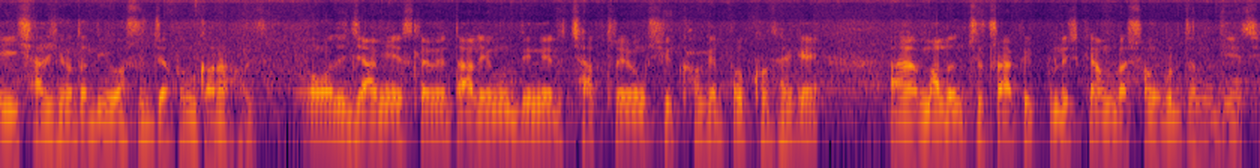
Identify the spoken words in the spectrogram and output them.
এই স্বাধীনতা দিবস উদযাপন করা হয়েছে। আমাদের জামিয়া ইসলামের তালিম উদ্দিনের ছাত্র এবং শিক্ষকের পক্ষ থেকে মালঞ্চ ট্রাফিক পুলিশকে আমরা সংবর্ধনা দিয়েছি।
